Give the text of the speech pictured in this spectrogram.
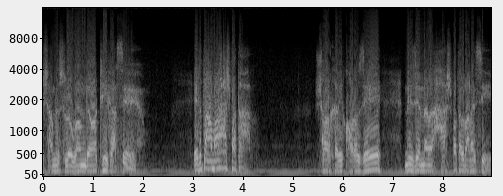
সামনে স্লোগান দেওয়া ঠিক আছে। এটা তো আমার হাসপাতাল। সরকারি খরচে নিজের নামে হাসপাতাল বানাইছি।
